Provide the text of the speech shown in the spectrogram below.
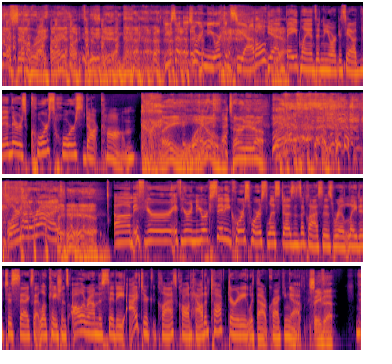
don't sound right, right? You said those were in New York and Seattle. yeah, Yeah. Babeland's in New York and Seattle. Then there's coursehorse.com. hey, yo, turn it up. Learn how to ride. Um, if you're if you're in New York City, Course Horse lists dozens of classes related to sex at locations all around the city. I took a class called How to Talk Dirty Without Cracking Up. Save that.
